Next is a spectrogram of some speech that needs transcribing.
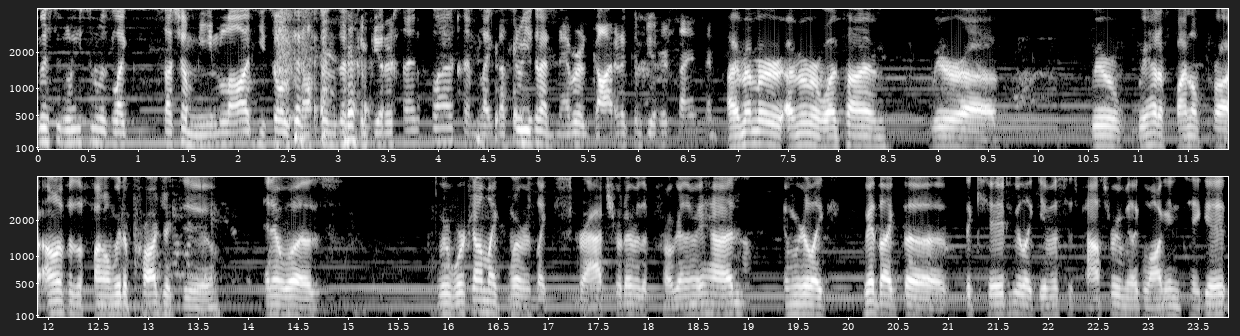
Mr. Gleason was like such a meme lord. He sold muffins in computer science class, and like that's the reason I never got into computer science. And I remember. I remember one time we were uh, we were we had a final pro. I don't know if it was a final. We had a project due, and it was we were working on like what was like Scratch or whatever the program that we had, and we were like we had like the the kid who like gave us his password and we like log in and take it.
